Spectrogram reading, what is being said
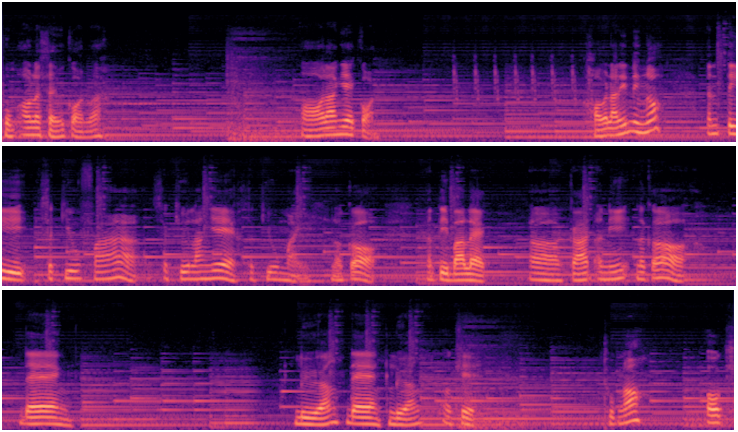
ผมเอาอะไรใส่ไว้ก่อนวะ อ๋อล่างแยกก่อน ขอเวลานิดนึงเนาะอันตีสกิลฟ้า สกิลล่างแยก สกิลใหม่ แล้วก็ อันตีบาแลกอ่าการ์ดอันนี้แล้วก็แดง เหลืองแดงเหลือง โอเค ถูกเนาะโอเค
